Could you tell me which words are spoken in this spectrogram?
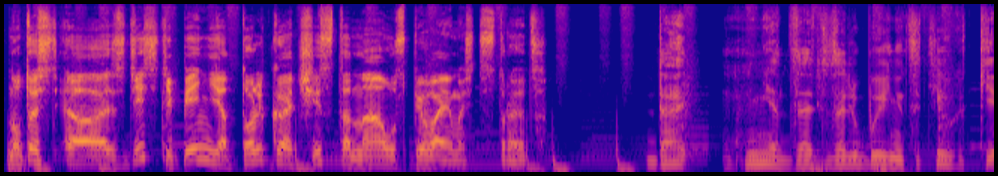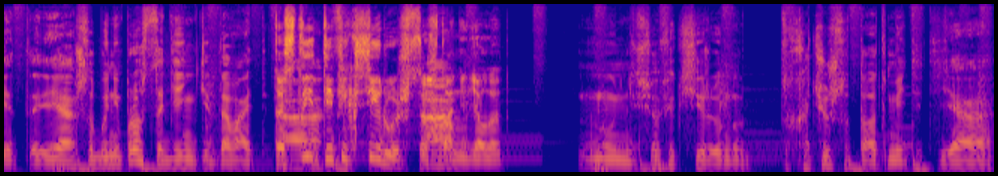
Ну, то есть э, здесь стипендия только чисто на успеваемости строится. Да нет, за, за любые инициативы какие-то. Я, чтобы не просто деньги давать, То есть а, ты, ты фиксируешь все, что а- они делают. ну, не все фиксирую, ну, хочу что-то отметить. Я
